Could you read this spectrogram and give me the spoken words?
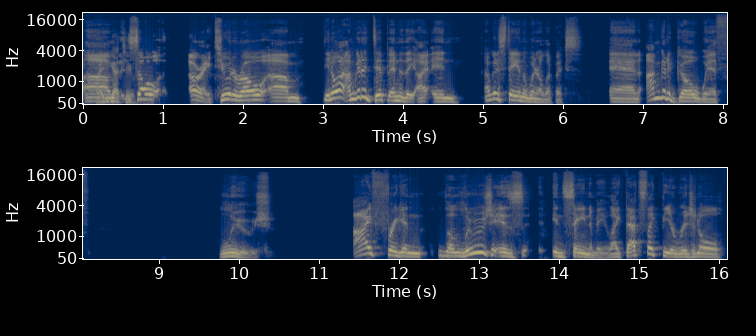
um, got two. So, all right, two in a row. Um, you know what? I'm going to dip into the I- in. I'm going to stay in the Winter Olympics, and I'm going to go with luge. I friggin' the luge is insane to me. Like that's like the original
